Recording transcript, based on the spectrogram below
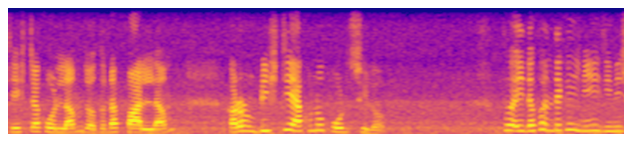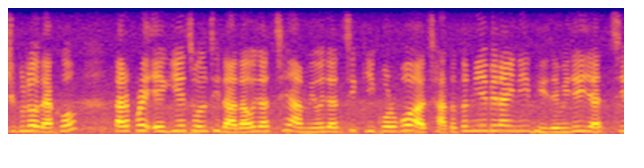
চেষ্টা করলাম, যতটা পারলাম। কারণ বৃষ্টি এখনও পড়ছিল। তো এই দোকান থেকেই নিই জিনিসগুলো, দেখো। তারপরে এগিয়ে চলছি, দাদাও যাচ্ছে, আমিও যাচ্ছি, কি করব? আর ছাতা তো নিয়ে বেরাইনি ভিজে ভিজেই যাচ্ছি।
